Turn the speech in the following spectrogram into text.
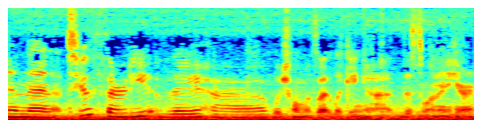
And then at 2.30, they have, which one was I looking at? This one right here.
